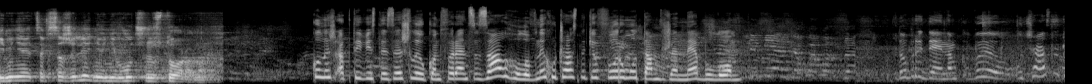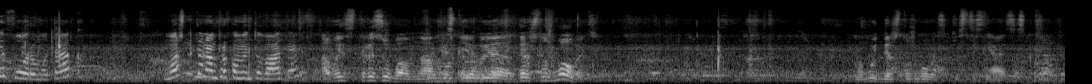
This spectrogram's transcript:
и меняется, к сожалению, не в лучшую сторону. Коли ж активісти зайшли у конференц-зал, головних учасників форуму там вже не було. Добрий день. Нам ви учасники форуму, так? Можете нам прокоментувати? А ви з тризубом на ви держслужбовець? Мабуть, держслужбовець, який стісняється сказати.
